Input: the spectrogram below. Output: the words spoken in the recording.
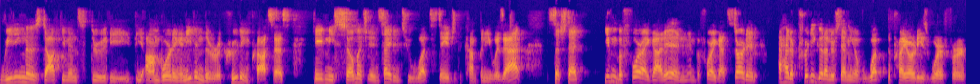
reading those documents through the the onboarding and even the recruiting process gave me so much insight into what stage the company was at, such that even before I got in and before I got started, I had a pretty good understanding of what the priorities were for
